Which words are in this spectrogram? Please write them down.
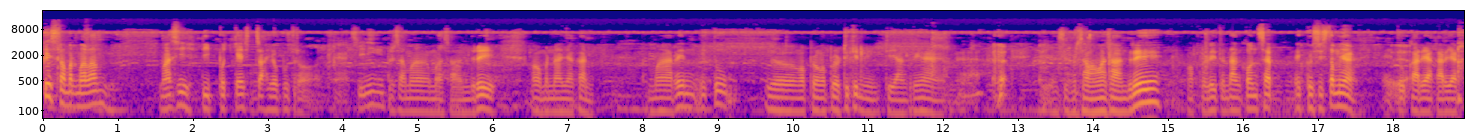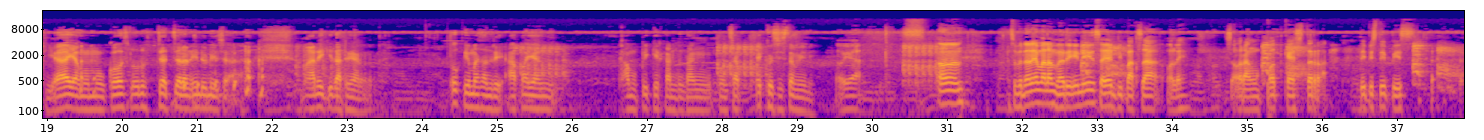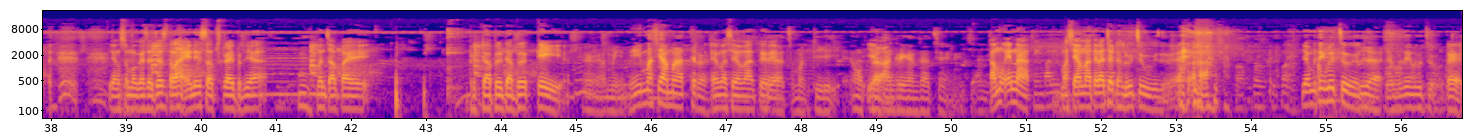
Oke, selamat malam. Masih di podcast Cahyo Putro. Nah, sini bersama Mas Andre mau menanyakan kemarin itu ya ngobrol-ngobrol dikit nih di angkringan. Nah, ya, masih bersama Mas Andre ngobrol tentang konsep ekosistemnya itu karya-karya dia yang memukul seluruh jajaran Indonesia. Mari kita dengar. Oke Mas Andre, apa yang kamu pikirkan tentang konsep ekosistem ini? Oh ya. Em, sebenarnya malam hari ini saya dipaksa oleh seorang podcaster tipis-tipis yang semoga saja setelah ini subscribernya mencapai berdouble double K. Amin. Ini masih amatir. Eh masih amatir ya. Ya, cuma di ngobrol Ya. angkringan saja ini. Kamu enak, masih amatir aja udah lucu gitu. yang penting lucu. Iya, yang penting lucu. Oke.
